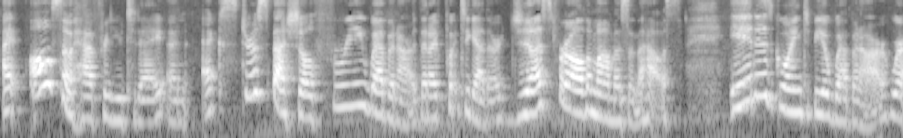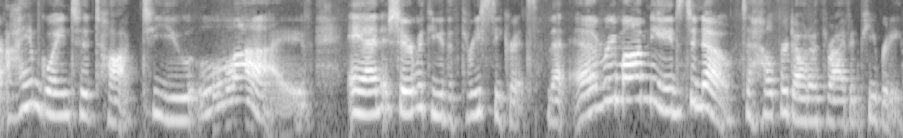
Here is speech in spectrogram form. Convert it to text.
I also have for you today an extra special free webinar that I've put together just for all the mamas in the house. It is going to be a webinar where I am going to talk to you live and share with you the three secrets that every mom needs to know to help her daughter thrive in puberty.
